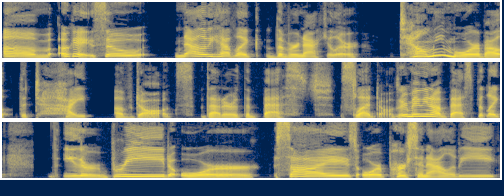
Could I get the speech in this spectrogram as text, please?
um, okay, so now that we have like the vernacular, tell me more about the type of dogs that are the best sled dogs. Or maybe not best, but like either breed or size or personality.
